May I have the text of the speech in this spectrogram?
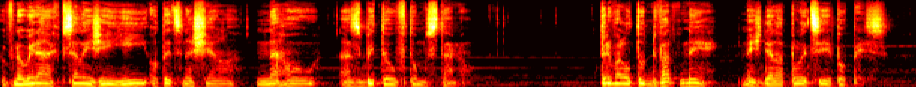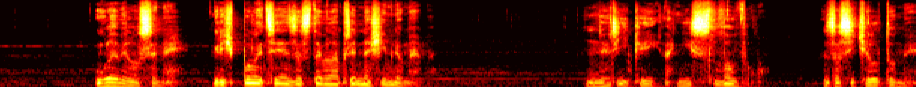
V novinách psali, že její otec našel nahou a zbytou v tom stanu. Trvalo to dva dny, než dala policie popis. Ulevilo se mi, když policie zastavila před naším domem. Neříkej ani slovo, zasyčel Tommy.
